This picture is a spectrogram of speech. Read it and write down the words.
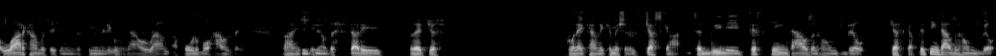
a lot of conversation in this community right now around affordable housing, right? Mm-hmm. You know, mm-hmm. the study that just Gwinnett County commissioners just got said we need 15,000 homes built Jessica, 15,000 homes built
